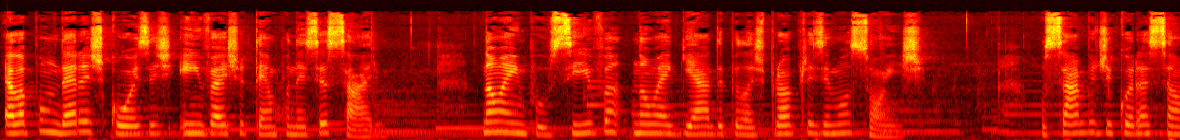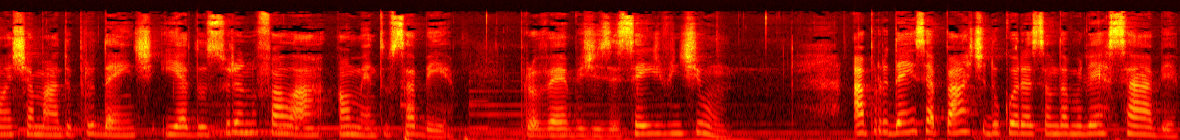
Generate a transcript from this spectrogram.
Ela pondera as coisas e investe o tempo necessário. Não é impulsiva, não é guiada pelas próprias emoções. O sábio de coração é chamado prudente e a doçura no falar aumenta o saber. Provérbios 16, 21. A prudência é parte do coração da mulher sábia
